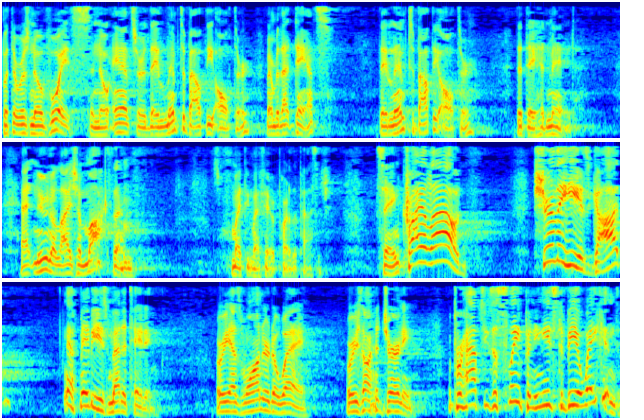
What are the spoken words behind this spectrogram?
But there was no voice and no answer. They limped about the altar. Remember that dance? They limped about the altar that they had made. At noon, Elijah mocked them. This might be my favorite part of the passage. Saying, cry aloud. Surely he is God. Yeah, maybe he's meditating. Or he has wandered away or he's on a journey. Perhaps he's asleep and he needs to be awakened.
